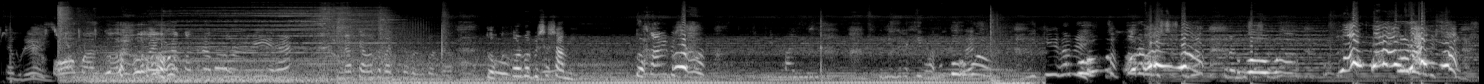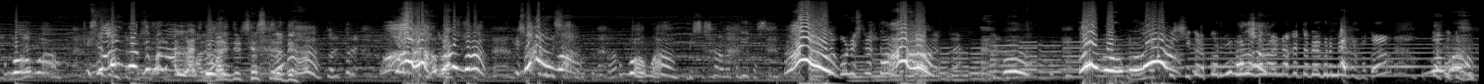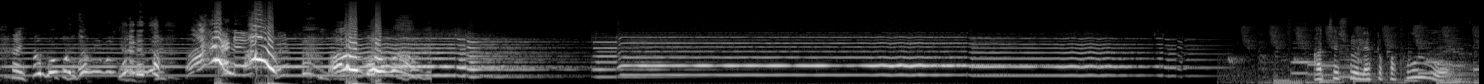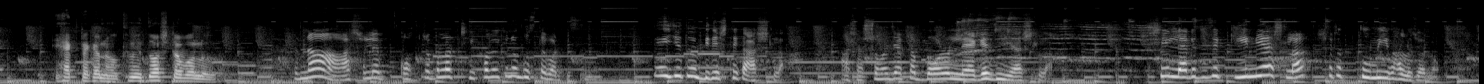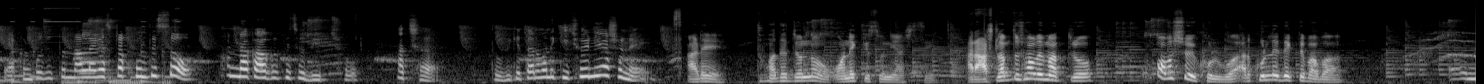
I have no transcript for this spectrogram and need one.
কেন এ ও মা গো তুই বলবি হ্যাঁ নাকি আমাকে বাধ্য করবি কোনটা তোকে করব বিশ্বাস আমি তোকে আমি বিশ্বাস কি পাইছিস? তুই নিজেকে কি ভাবিস হ্যাঁ? তুই কি ভাবিস তোরা বিশ্বাস করবি? করবি? করবি? হ্যাঁ? কিসের জন্য তোরা বিশ্বাস করবি? আরে বাড়িতে শেষ করে দে তোর তোর করবি তোরা? বৌমা বিশ্বাস করার মতো কি করছিস? বলিস না তোর স্বীকার করবি ভালো ভালো নাকি তোকে এগুলো মেয়ে করব আচ্ছা শৈল একটা কথা বলব? একটা কেন? তুমি দশটা বলো। না আসলে কথাটা বলা ঠিক হবে কিনা বুঝতে পারতেছি না। এই যে তুমি বিদেশ থেকে আসলা আসার সময় যে একটা বড় ল্যাগেজ নিয়ে আসলা সেই ল্যাগেজে যে কী নিয়ে আসলা সেটা তুমিই ভালো জানো। এখন পর্যন্ত না ল্যাগেজটা খুলতেছ? আর না কাউকে কিছু দিচ্ছ? আচ্ছা তুমি কি তার মানে কিছুই নিয়ে আসো নেই? আরে তোমাদের জন্য অনেক কিছু নিয়ে আসছি। আর আসলাম তো সবে মাত্র। অবশ্যই খুলবো আর খুললে দেখতে পাবা।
